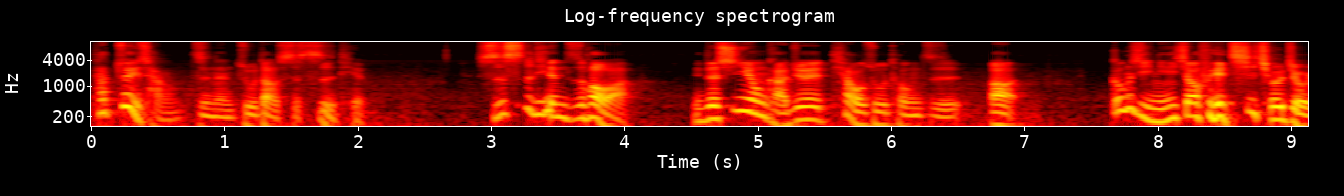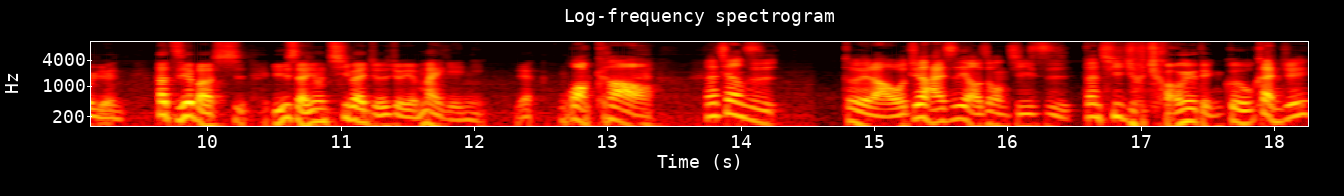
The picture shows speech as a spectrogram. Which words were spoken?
他最长只能租到十四天，十四天之后啊，你的信用卡就会跳出通知啊，恭喜您消费七九九元。他直接把雨伞用七百九十九元卖给你，这样。哇靠！那这样子对啦，我觉得还是要有这种机制，但七九九好像有点贵，我感觉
